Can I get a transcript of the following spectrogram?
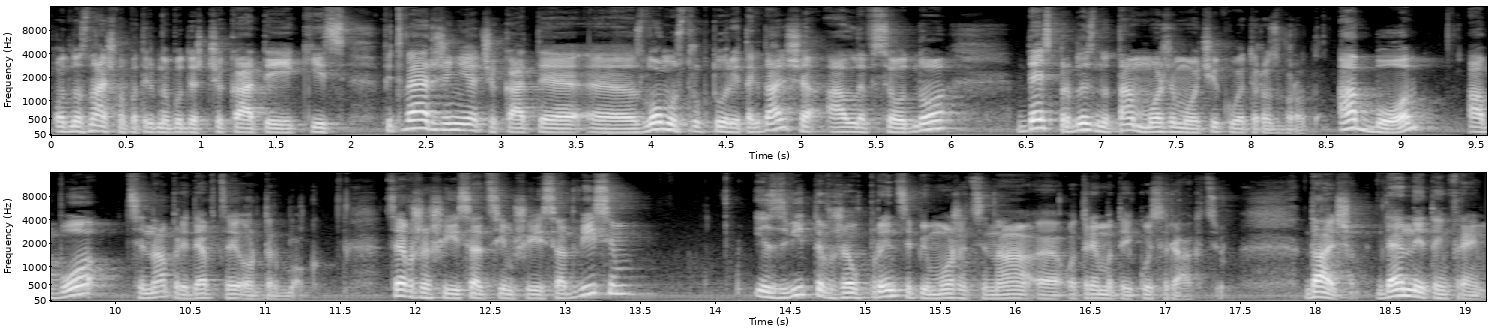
однозначно потрібно буде чекати якісь підтвердження, чекати е, злому структури і так далі, але все одно десь приблизно там можемо очікувати розворот. Або, або ціна прийде в цей ордерблок. Це вже 67-68. І звідти вже, в принципі, може ціна е, отримати якусь реакцію. Далі, денний таймфрейм.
